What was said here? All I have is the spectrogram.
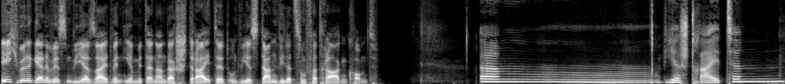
Ich würde gerne wissen, wie ihr seid, wenn ihr miteinander streitet und wie es dann wieder zum Vertragen kommt. Ähm, wir streiten.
